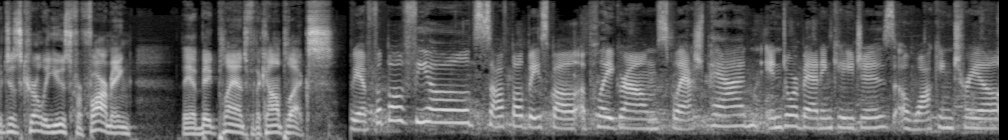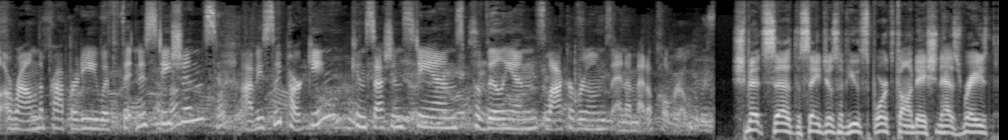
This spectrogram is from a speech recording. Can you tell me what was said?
which is currently used for farming. They have big plans for the complex. We have football fields, softball, baseball, a playground, splash pad, indoor batting cages, a walking trail around the property with fitness stations, obviously parking, concession stands, pavilions, locker rooms, and a medical room. Schmidt says the St. Joseph Youth Sports Foundation has raised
